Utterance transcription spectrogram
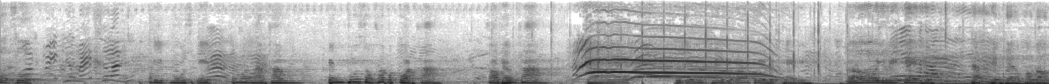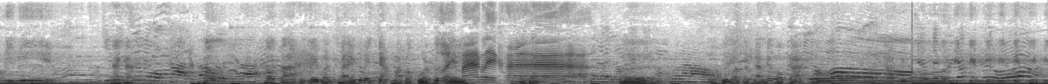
ลูกสู้ดึงไม่ขึ้นอดีตหมู่สิบเอ็ดตำบลหาคำเป็นผู้ส่งเข้าประกวดค่ะ ขอบคุณค่ะครับคุณอยู่กับใครอยู่นะคุณอยู่กับใครดิเอออยู่ใกล้ๆดิครับเห็นเบลของน้องมีมี่ที่นะครับที่ในวงการก็เข้าเลยนะคะเข้าตาผู้ใหญ่วันชัยก็เลยจับมาประกวดสซะวเลยยมากเลยค่ะนะครับเจอเลยน้องบิมมี่ของเราก็ถือว่าเป็นการให้โอกาสโอ้ยน่าเป็นโอ้ยมีติบอีกมีติบอีกมี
